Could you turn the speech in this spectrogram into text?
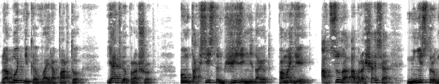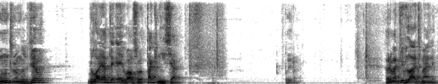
работников в аэропорту. Я тебя прошу, он таксистам жизнь не дает, помоги. Отсюда обращайся к министру внутренних дел vilayəti Eyvazova. Tak nizə. Buyurun. Hörmətli vilayət müəllim,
